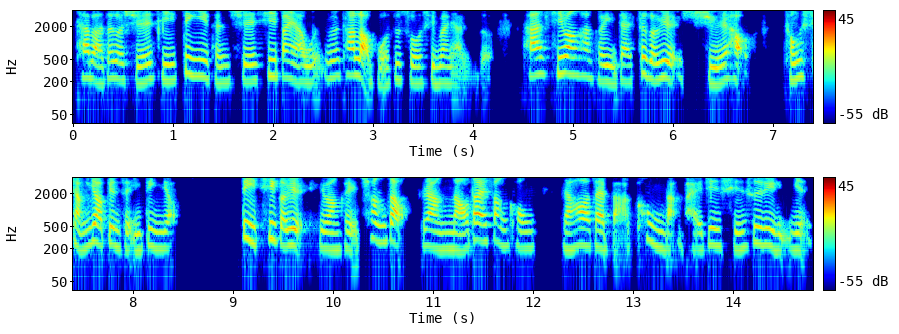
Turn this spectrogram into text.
他把这个学习定义成学西班牙文，因为他老婆是说西班牙语的，他希望他可以在这个月学好，从想要变成一定要。第七个月希望可以创造，让脑袋放空，然后再把空档排进行事历里面。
